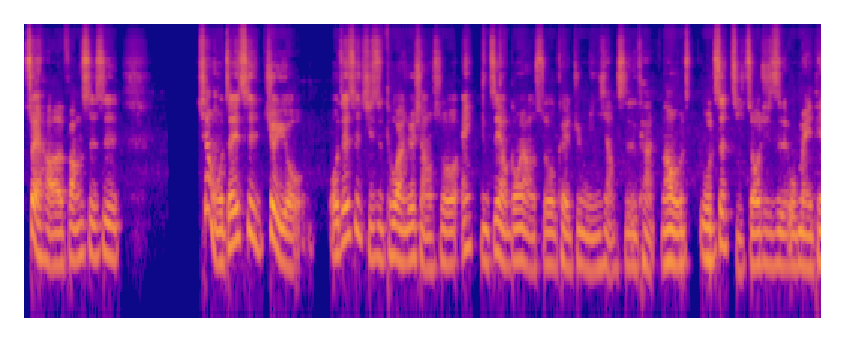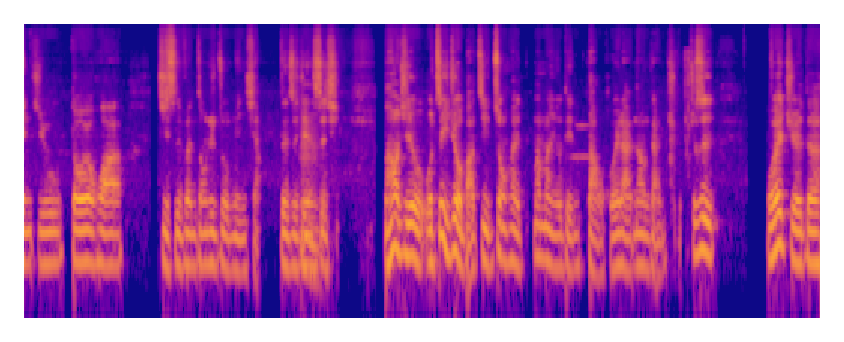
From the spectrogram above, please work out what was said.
最好的方式是，像我这一次就有。我这次其实突然就想说，哎，你之前有跟我讲说可以去冥想试试看，然后我我这几周其实我每天几乎都会花几十分钟去做冥想的这件事情，然后其实我自己就有把自己状态慢慢有点倒回来那种感觉，就是我会觉得，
